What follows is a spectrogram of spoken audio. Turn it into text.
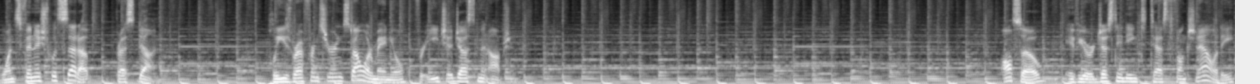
Once finished with setup, press Done. Please reference your installer manual for each adjustment option. Also, if you are just needing to test functionality,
